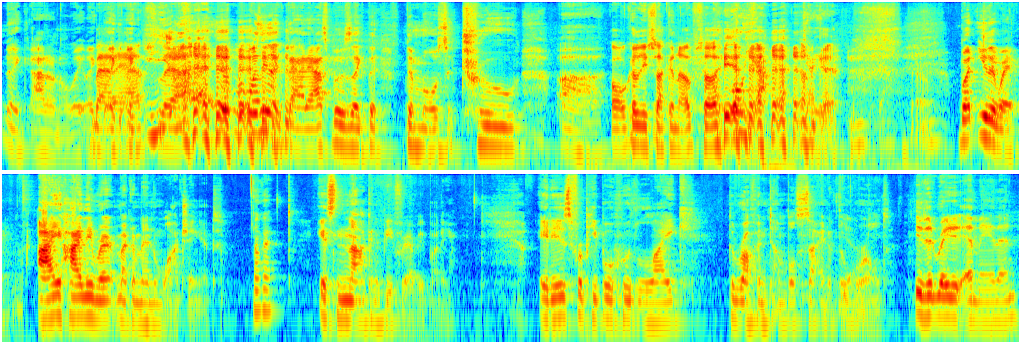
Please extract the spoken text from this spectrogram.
Like I don't know, like like, like, Badass, like yeah, it wasn't like badass, but it was like the the most true uh, Oh, because he's sucking up. So Oh yeah, yeah, yeah, Okay. yeah. But either way, I highly re- recommend watching it. Okay. It's not going to be for everybody. It is for people who like the rough and tumble side of the world. Is it rated MA then?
